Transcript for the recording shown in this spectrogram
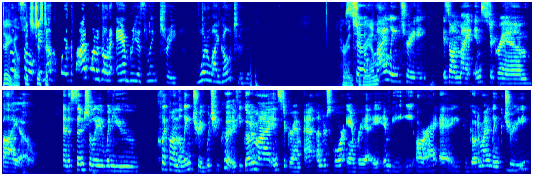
there you So, go. so it's just in a other words, if I want to go to Amberia's link tree, what do I go to? her Instagram. So Instagram. my link tree is on my Instagram bio. And essentially when you click on the link tree, which you could, if you go to my Instagram at underscore Amberia, A M B E R I A, you can go to my link tree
